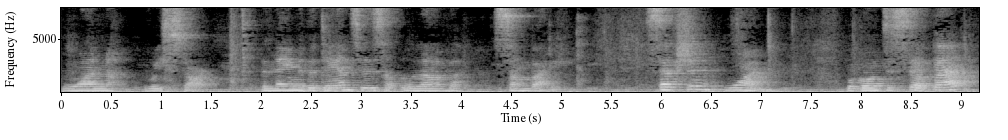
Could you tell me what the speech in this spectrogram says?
one restart. The name of the dance is Love Somebody. Section one, we're going to step back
